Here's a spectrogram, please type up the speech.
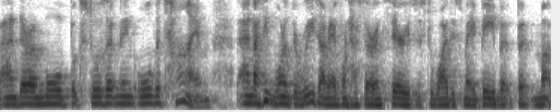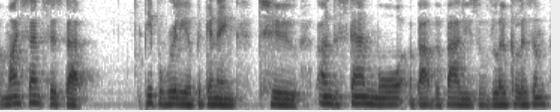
and there are more bookstores opening all the time and i think one of the reasons i mean everyone has their own theories as to why this may be but but my, my sense is that people really are beginning to understand more about the values of localism,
